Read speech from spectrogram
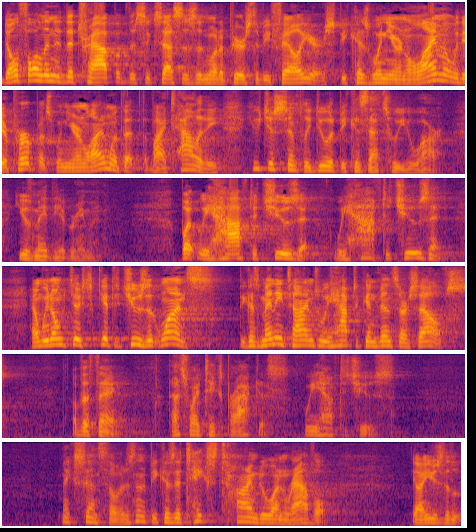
don't fall into the trap of the successes and what appears to be failures because when you're in alignment with your purpose, when you're in alignment with that, vitality, you just simply do it because that's who you are. You've made the agreement. But we have to choose it. We have to choose it. And we don't just get to choose it once. Because many times we have to convince ourselves of the thing. That's why it takes practice. We have to choose. Makes sense, though, doesn't it? Because it takes time to unravel. You know, I used a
